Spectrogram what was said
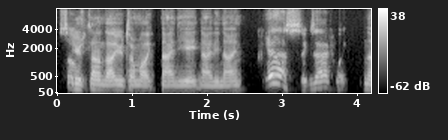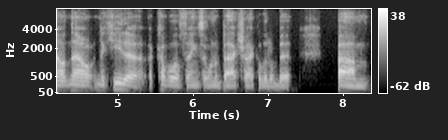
So you're talking now you're talking about like 98, 99? Yes, exactly. No, now Nikita, a couple of things I want to backtrack a little bit. Um,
